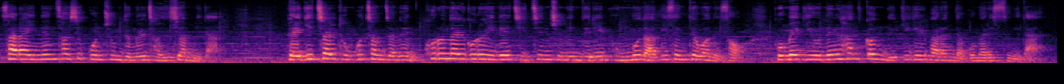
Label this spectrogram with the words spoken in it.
살아있는 서식곤충 등을 전시합니다. 백이철 동구청장은 코로나19로 인해 지친 주민들이 복무나비 생태원에서 봄의 기운을 한껏 느끼길 바란다고 말했습니다.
